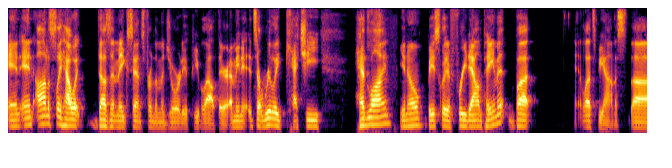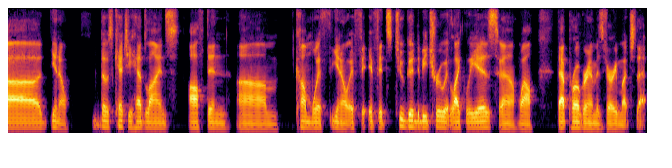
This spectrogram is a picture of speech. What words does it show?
and and honestly how it doesn't make sense for the majority of people out there. I mean, it's a really catchy headline, you know, basically a free down payment, but let's be honest, uh, you know, those catchy headlines often um, come with, you know, if if it's too good to be true, it likely is. Uh, well, that program is very much that.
